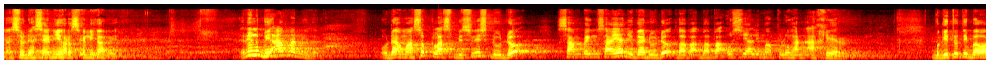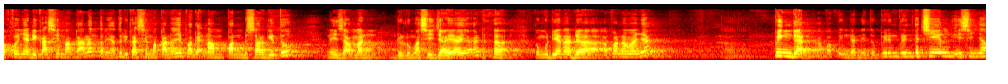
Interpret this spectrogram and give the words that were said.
Ya, sudah senior-senior gitu. Jadi lebih aman gitu. Udah masuk kelas bisnis duduk, samping saya juga duduk bapak-bapak usia 50-an akhir. Begitu tiba waktunya dikasih makanan, ternyata dikasih makanannya pakai nampan besar gitu. Ini zaman dulu masih jaya ya. Kemudian ada apa namanya? Pinggan. Apa pinggan itu? Piring-piring kecil isinya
